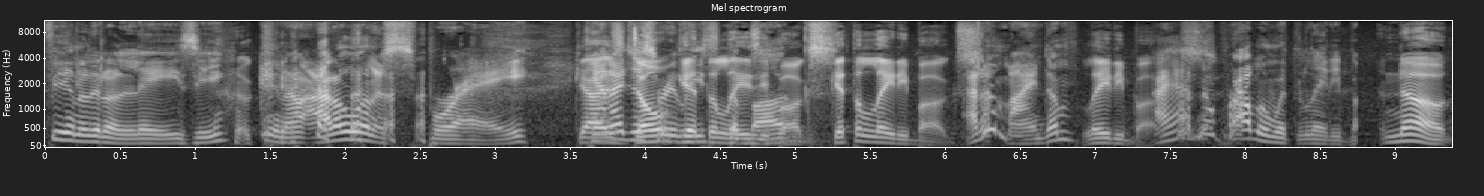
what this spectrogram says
feeling a little lazy. Okay. You know, I don't want to spray. Guys, I just don't release get the lazy bugs? Get the ladybugs. I don't mind them. Ladybugs. I have no problem with the ladybug. No,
